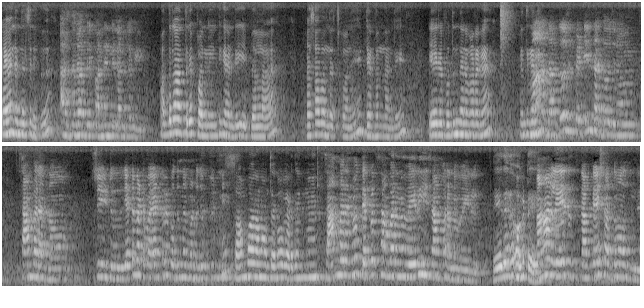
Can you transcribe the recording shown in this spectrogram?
టైం ఏందని తెలుసు నీకు? అర్ధరాత్రి పన్నెండు గంటలకి. అర్ధరాత్రి పన్నెండింటికి అండి ఈ పిల్ల ప్రసాదం తెచ్చుకొని తింటుందండి. ఏ రేపు పొద్దున్న తినకూడగా? ఎందుకని? దద్దోజనం పెట్టింది దద్దోజనం సాంబార్ అన్నం స్వీట్ ఎట్ట పెట్ట ఎట్ట చెప్పు వీటిని. సాంబార్ అన్నం తినవు కడ తింటున్నా? సాంబార్ అన్నం తిరుపతి సాంబార్ అన్నం వేరు ఈ సాంబార్ అన్నం వేరు. ఏదైనా ఒకటే. లేదు. నాకు టేస్ట్ అర్థం అవుతుంది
